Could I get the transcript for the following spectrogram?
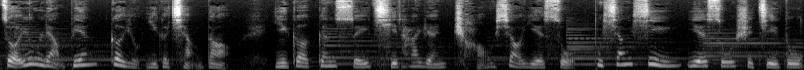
左右两边各有一个强盗。一个跟随其他人嘲笑耶稣，不相信耶稣是基督，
